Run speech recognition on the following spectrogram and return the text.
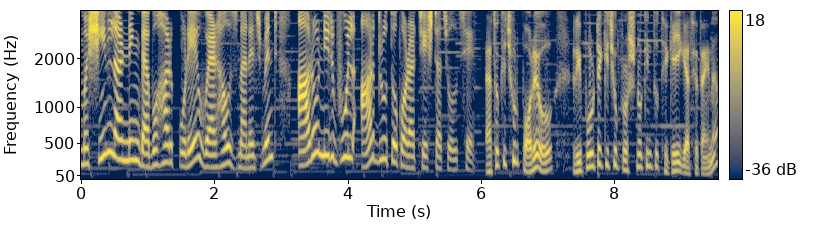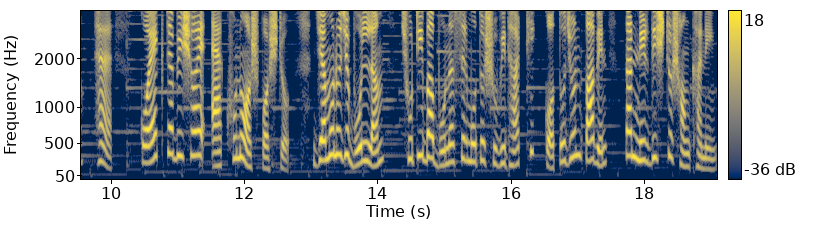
মেশিন লার্নিং ব্যবহার করে ওয়্যারহাউস ম্যানেজমেন্ট আরও নির্ভুল আর দ্রুত করার চেষ্টা চলছে। এত কিছুর পরেও রিপোর্টে কিছু প্রশ্ন কিন্তু থেকেই গেছে তাই না? হ্যাঁ কয়েকটা বিষয় এখনও অস্পষ্ট। যেমন ওই যে বললাম ছুটি বা বোনাসের মতো সুবিধা ঠিক কতজন পাবেন তার নির্দিষ্ট সংখ্যা নেই।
